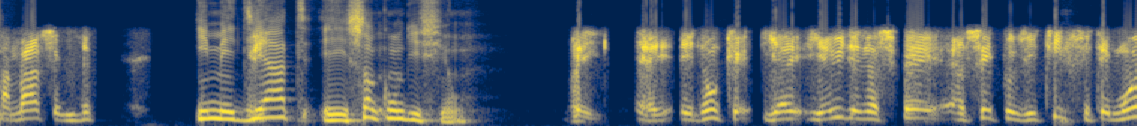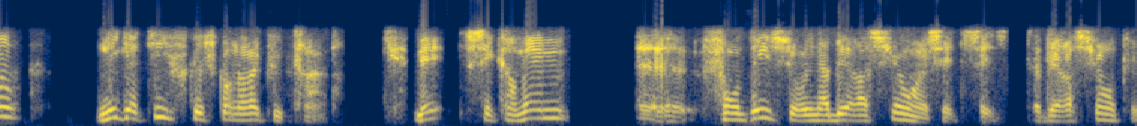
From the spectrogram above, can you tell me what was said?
Hamas. Immédiate et sans condition. Oui. Et, donc, il y, a eu des aspects assez positifs. C'était moins négatif que ce qu'on aurait pu craindre. Mais c'est quand même fondé sur une aberration, cette, cette, aberration que.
